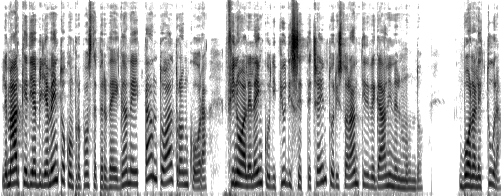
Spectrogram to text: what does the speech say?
le marche di abbigliamento con proposte per vegan e tanto altro ancora, fino all'elenco di più di 700 ristoranti vegani nel mondo. Buona lettura!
